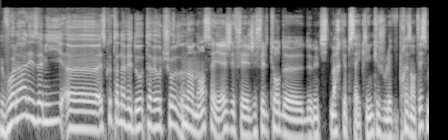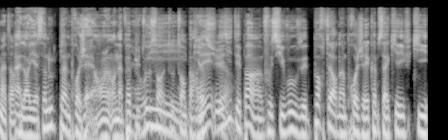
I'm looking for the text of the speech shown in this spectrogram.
Voilà les amis. Est-ce que tu en avais d'autres T'avais autre chose? Non non, ça y est, j'ai fait j'ai fait le tour de, de, mes petites marques upcycling que je voulais vous présenter ce matin. Alors il y a sans doute plein de projets. Hein. On n'a pas pu tous en, tout en parler. N'hésitez pas. Hein. Vous, si vous vous êtes porteur d'un projet comme ça qui qui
